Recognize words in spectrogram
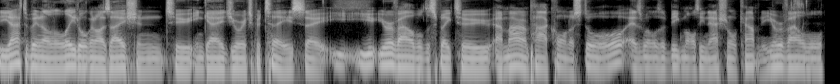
You don't have to be in an elite organisation to engage your expertise. So you, you're available to speak to a Mar and Park corner store as well as a big multinational company. You're available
